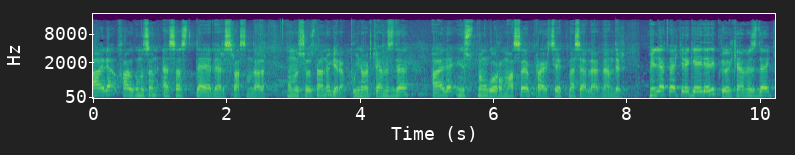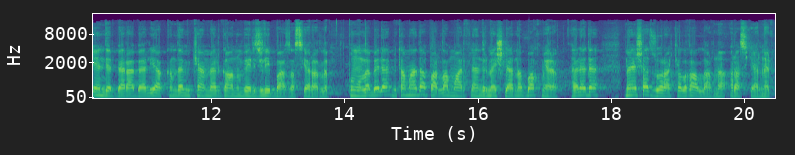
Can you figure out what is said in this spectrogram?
Ailə xalqımızın əsas dəyərləri sırasındadır. Onun sözlərinə görə bu gün ölkəmizdə ailə institutunun qorunması prioritet məsələlərdəndir. Millət vəkili qeyd edib ki, ölkəmizdə gender bərabərliyi haqqında mükəmməl qanunvericilik bazası yaradılıb. Bununla belə mütəmadi aparılan maarifləndirmə işlərinə baxmayaraq, hələ də məişət zorakılığı hallarına rast gəlinir.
